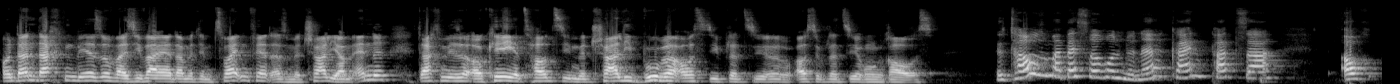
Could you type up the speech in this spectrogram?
und dann dachten wir so, weil sie war ja da mit dem zweiten Pferd, also mit Charlie am Ende, dachten wir so, okay, jetzt haut sie mit Charlie Bube aus die Platzierung aus der Platzierung raus. Tausendmal bessere Runde, ne? Kein Patzer auch,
